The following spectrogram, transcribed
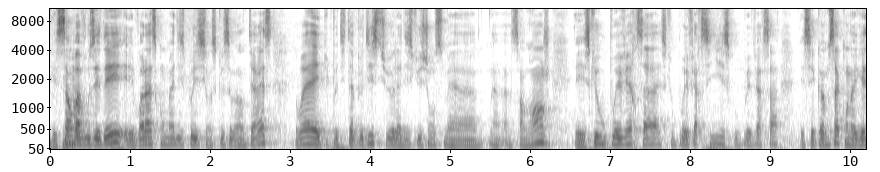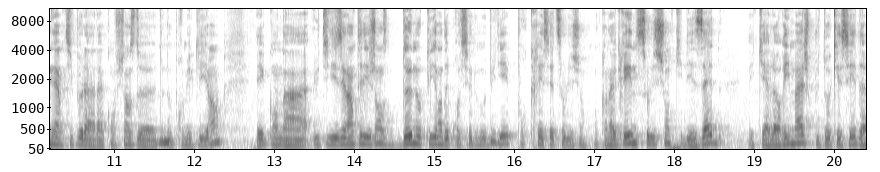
Mais ça, on Mhm. va vous aider et voilà ce qu'on met à disposition. Est-ce que ça vous intéresse? Ouais, et puis petit à petit, si tu veux, la discussion se met à, à- s'engrange. Et est-ce que vous pouvez faire ça? Est-ce que vous pouvez faire ci? Est-ce que vous pouvez faire ça? Et c'est comme ça qu'on a gagné un petit peu la, la confiance de, de nos premiers clients et qu'on a utilisé l'intelligence de nos clients des professionnels immobiliers pour créer cette solution. Donc on a créé une solution qui les aide et qui à leur image plutôt qu'essayer de-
